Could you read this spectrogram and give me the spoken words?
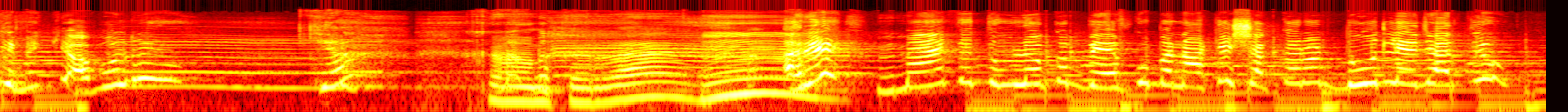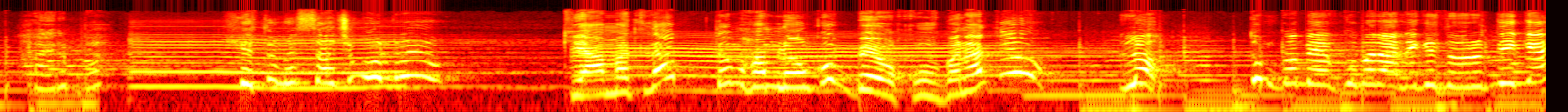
ये मैं क्या बोल रही हूँ? क्या? काम कर रहा है। अरे मैं तो तुम लोग को बेवकूफ़ बना के शक्कर और दूध ले जाती हूँ। ये तो मैं सच बोल रही हूँ। क्या मतलब? तुम हम लोगों को बेवकूफ़ बनाती हो? लो तुमको बेवकूफ़ बनाने की ज़रूरत ही क्या?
